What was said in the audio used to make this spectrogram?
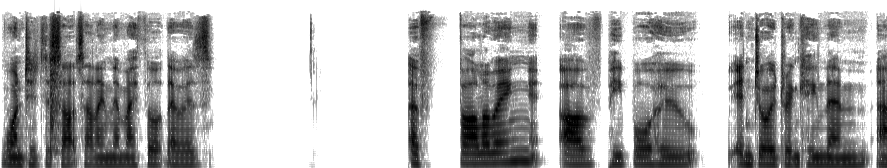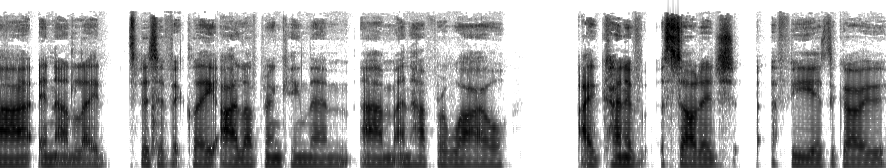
wanted to start selling them, I thought there was a following of people who enjoy drinking them uh, in Adelaide specifically. I love drinking them um, and have for a while. I kind of started a few years ago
